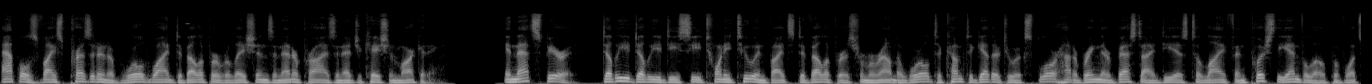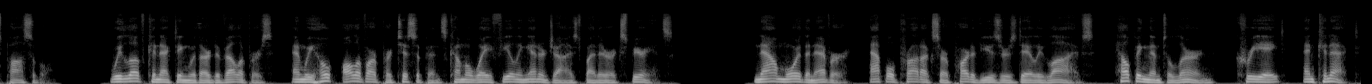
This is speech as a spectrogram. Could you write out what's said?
Apple's Vice President of Worldwide Developer Relations and Enterprise and Education Marketing. In that spirit, WWDC 22 invites developers from around the world to come together to explore how to bring their best ideas to life and push the envelope of what's possible. We love connecting with our developers, and we hope all of our participants come away feeling energized by their experience. Now more than ever, Apple products are part of users' daily lives, helping them to learn, create, and connect.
